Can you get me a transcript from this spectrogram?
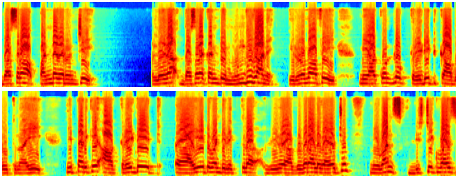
దసరా పండగ నుంచి లేదా దసరా కంటే ముందుగానే ఈ రుణమాఫీ మీ అకౌంట్లో క్రెడిట్ కాబోతున్నాయి. ఇప్పటికే ఆ క్రెడిట్ అయ్యేటువంటి వ్యక్తుల వివరాలు కావచ్చు. మీ once district wise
